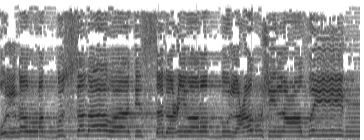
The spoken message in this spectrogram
قل من رب السماوات السبع ورب العرش العظيم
